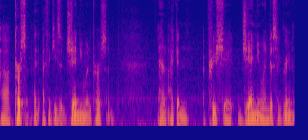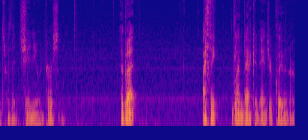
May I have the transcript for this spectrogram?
uh, person. I, I think he's a genuine person. And I can appreciate genuine disagreements with a genuine person. But I think Glenn Beck and Andrew Klavan are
